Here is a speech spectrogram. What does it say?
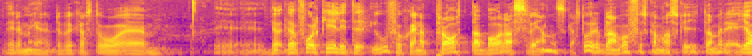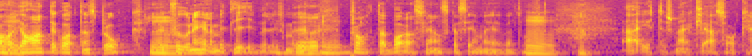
vad är det- mer? Det brukar stå... Eh, det, det, folk är lite oförskämda, pratar bara svenska. Står det ibland, varför ska man skryta med det? Jag, jag har inte gått en språklektion i hela mitt liv. Liksom, det, Pratar bara svenska ser man ju väldigt ofta. Mm. Ja, ytterst märkliga saker.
